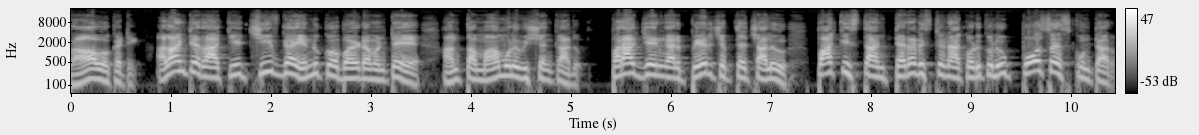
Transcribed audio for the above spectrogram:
రా ఒకటి. అలాంటి రాకి చీఫ్గా ఎన్నుకోబడడం అంటే అంత మామూలు విషయం కాదు. పరాగ్ జైన్ గారి పేరు చెప్తే చాలు పాకిస్తాన్ టెర్రరిస్ట్ నా కొడుకులు పోసేసుకుంటారు.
